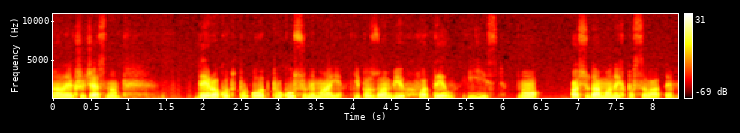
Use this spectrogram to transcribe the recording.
Ну, але якщо чесно, дирок от, от прокусу немає. Типа зомбі їх хватив і їсть. Ну, а сюди можна їх посилати.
